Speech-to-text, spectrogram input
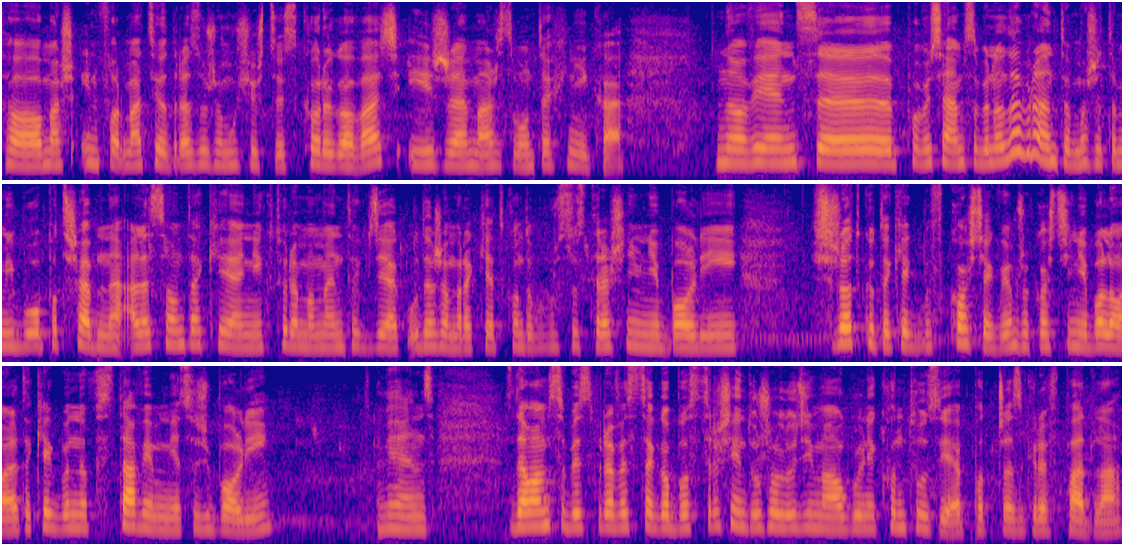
to masz informację od razu, że musisz coś skorygować i że masz złą technikę. No więc e, pomyślałam sobie, no dobra, no to może to mi było potrzebne, ale są takie niektóre momenty, gdzie jak uderzam rakietką, to po prostu strasznie mnie boli w środku, tak jakby w kościach. Wiem, że kości nie bolą, ale tak jakby no w stawie mnie coś boli. Więc zdałam sobie sprawę z tego, bo strasznie dużo ludzi ma ogólnie kontuzję podczas gry w padla.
